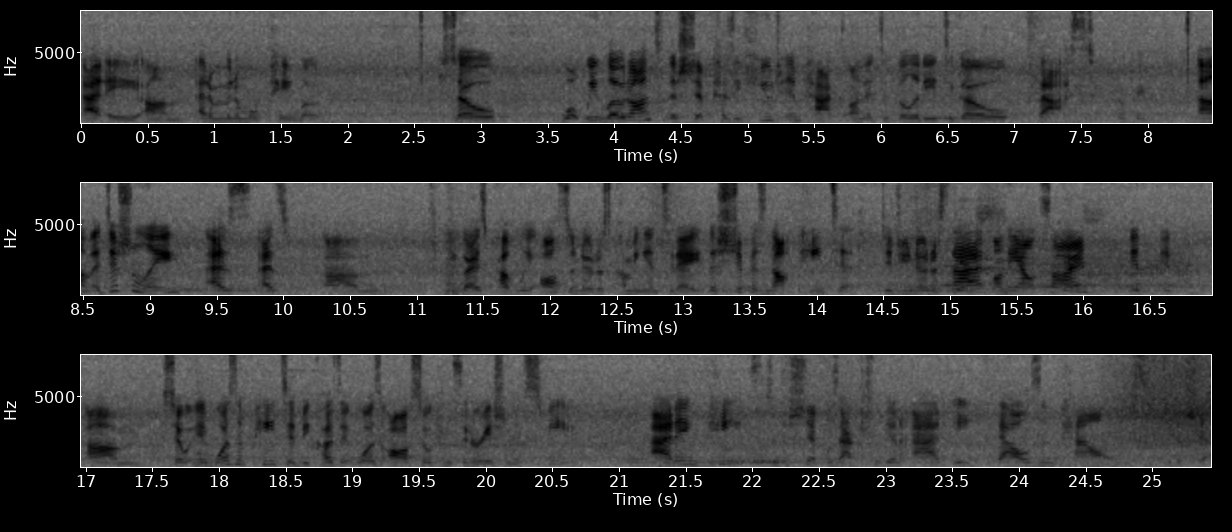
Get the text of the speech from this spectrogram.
at a um, at a minimal payload. So what we load onto the ship has a huge impact on its ability to go fast. Okay. Um, additionally, as as um, you guys probably also noticed coming in today, the ship is not painted. Did you notice that Yes. on the outside? Yes. It, it um, so it wasn't painted because it was also a consideration with speed. Adding paint to the ship was actually going to add 8,000 pounds to the ship.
